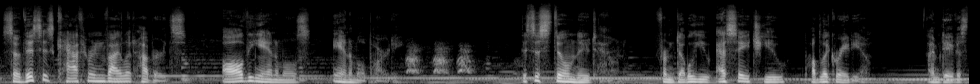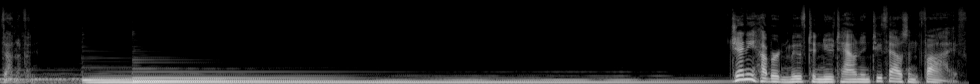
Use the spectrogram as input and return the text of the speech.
So, this is Catherine Violet Hubbard's All the Animals Animal Party. This is still Newtown from WSHU Public Radio. I'm Davis Dunavin. Jenny Hubbard moved to Newtown in 2005.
